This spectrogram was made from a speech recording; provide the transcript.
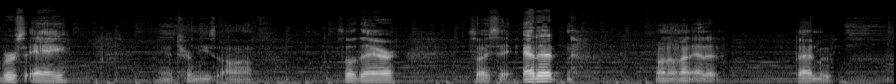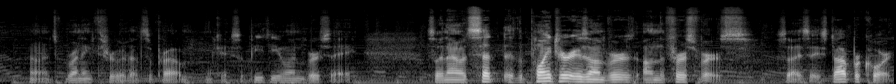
verse A, and turn these off. So there, so I say edit. Oh no, not edit. Bad move. Oh, it's running through it. That's the problem. Okay, so PT1 verse A. So now it's set. The pointer is on verse on the first verse. So I say stop record.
